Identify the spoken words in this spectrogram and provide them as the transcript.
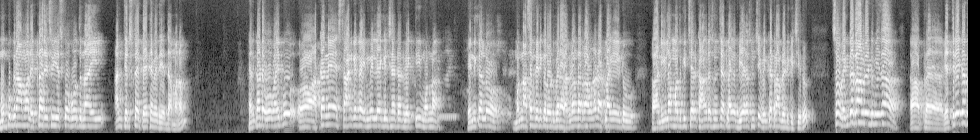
ముంపు గ్రామాలు ఎట్లా రిసీవ్ చేసుకోబోతున్నాయి అని తెలుసుకునే ప్రయత్నం అయితే చేద్దాం మనం. ఎందుకంటే ఓవైపు అక్కడనే స్థానికంగా ఎమ్మెల్యే గెలిచినటువంటి వ్యక్తి మొన్న ఎన్నికల్లో మొన్న అసెంబ్లీ ఎన్నికల్లో ఓడిపోయిన రఘునందర్ రావు ఉన్నాడు. అట్లాగే ఇటు ఆ, ఇచ్చారు కాంగ్రెస్ నుంచి అట్లాగే బీఆర్ఎస్ నుంచి వెంకటరామరెడ్డికి ఇచ్చారు. సో వెంకటరామరెడ్డి మీద వ్యతిరేకత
